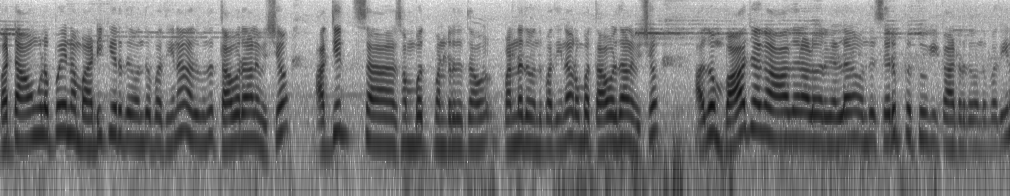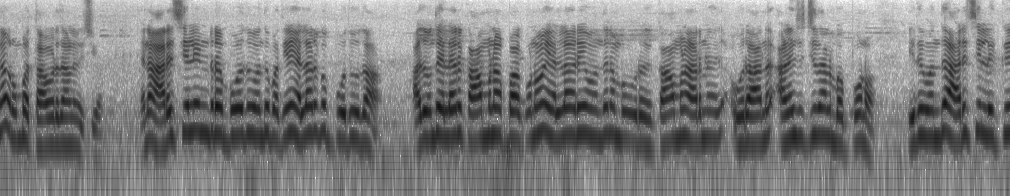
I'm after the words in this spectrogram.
பட் அவங்கள போய் நம்ம அடிக்கிறது வந்து பார்த்திங்கன்னா அது வந்து தவறான விஷயம். அஜித் ச சம்பத் பண்ணுறது தவ பண்ணது வந்து பார்த்திங்கன்னா ரொம்ப தவறுதான விஷயம். அதுவும் பாஜக ஆதரவாளர்கள்லாம் வந்து செருப்பு தூக்கி காட்டுறது வந்து பார்த்திங்கன்னா ரொம்ப தவறுதான விஷயம். ஏன்னா அரசியலுன்ற போது வந்து பார்த்திங்கன்னா எல்லாருக்கும் பொது தான் அது வந்து எல்லோரும் காமனாக பார்க்கணும். எல்லாரையும் வந்து நம்ம ஒரு காமனாக அணு ஒரு அணு அணிஞ்சிச்சு தான் நம்ம போகணும். இது வந்து அரசியலுக்கு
